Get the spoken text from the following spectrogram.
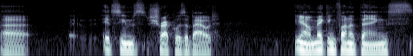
uh, it seems Shrek was about you know making fun of things,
